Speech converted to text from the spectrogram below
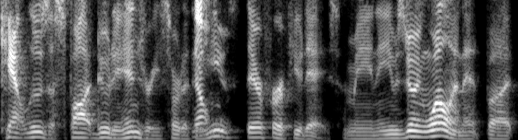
can't lose a spot due to injury sort of thing. No. He was there for a few days. I mean, he was doing well in it, but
